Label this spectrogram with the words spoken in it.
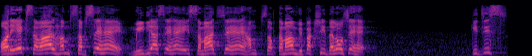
और एक सवाल हम सबसे है, मीडिया से है, इस समाज से है, हम सब तमाम विपक्षी दलों से है कि जिस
